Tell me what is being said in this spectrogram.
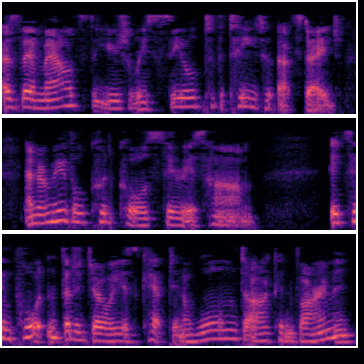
as their mouths are usually sealed to the teat at that stage, and removal could cause serious harm. It's important that a joey is kept in a warm, dark environment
